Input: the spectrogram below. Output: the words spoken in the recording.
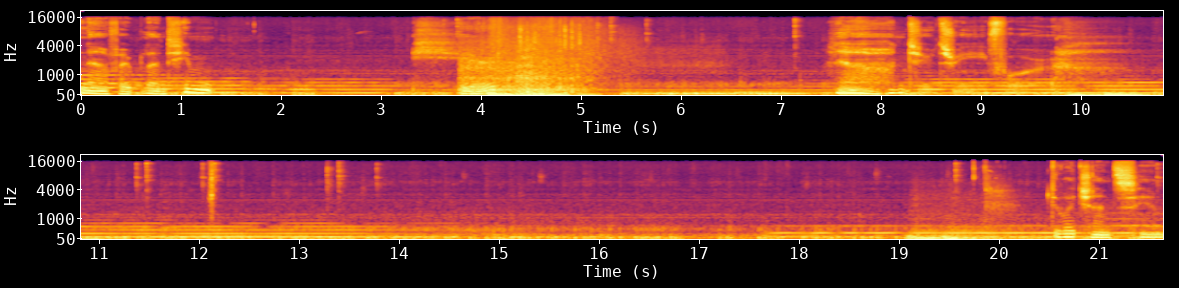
Now if I land him chance him.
